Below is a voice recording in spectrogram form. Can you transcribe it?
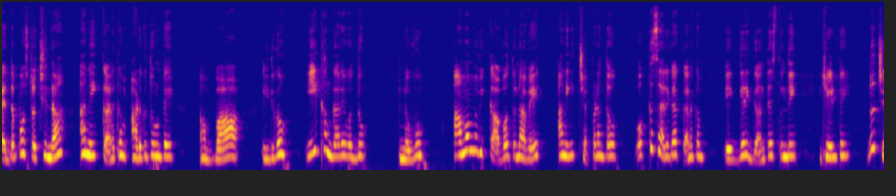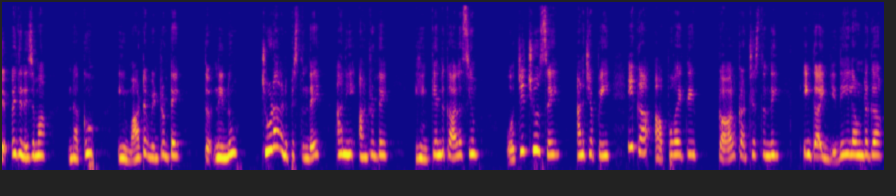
పెద్ద పోస్ట్ వచ్చిందా? అని కనకం అడుగుతూ ఉంటే అబ్బా ఇదిగో ఈ కంగారే వద్దు. నువ్వు అమ్మమ్మవి కాబోతున్నావే అని చెప్పడంతో ఒక్కసారిగా కనకం ఎగ్గరి గంతేస్తుంది. ఏంటి? నువ్వు చెప్పేది నిజమా? నాకు ఈ మాట వింటుంటే తో- నిన్ను చూడాలనిపిస్తుందే అని అంటుంటే ఇంకెందుకు ఆలస్యం? వచ్చి చూసే అని చెప్పి ఇక అప్పు అయితే కాల్ కట్ చేస్తుంది. ఇంకా ఇది ఇలా ఉండగా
